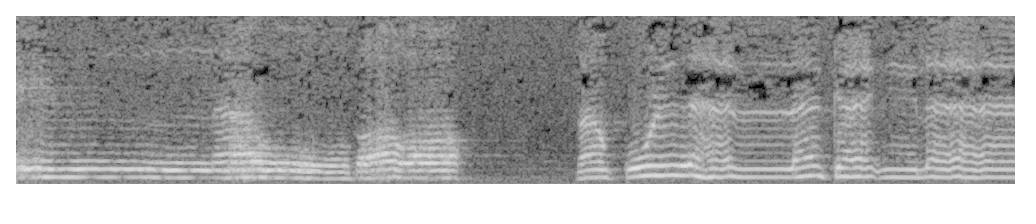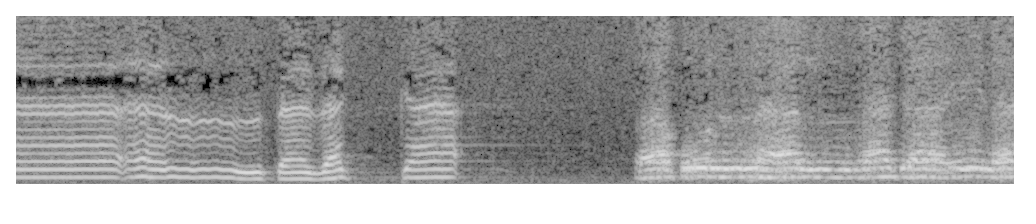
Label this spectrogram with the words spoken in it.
إنه طغى. فقل هل لك إلى أن تزكى؟ فقل هل لك إلى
